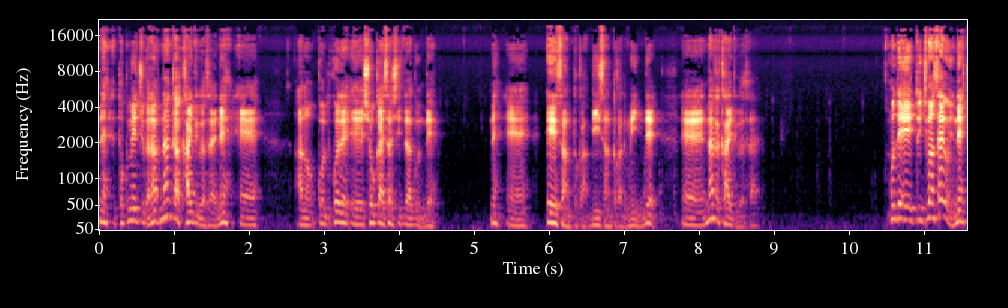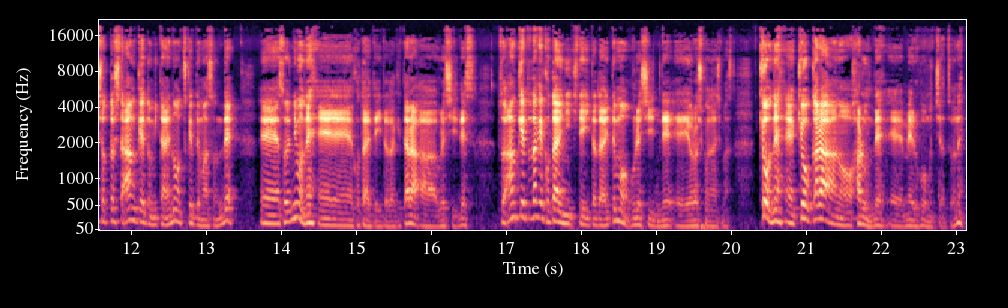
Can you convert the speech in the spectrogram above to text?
ね、匿名っていうかな、なんか書いてくださいね。えー、あの、これこれで、えー、紹介させていただくんで、ね、えー、A さんとか B さんとかでもいいんで、えー、なんか書いてください。ほんで、えっ、と、一番最後にね、ちょっとしたアンケートみたいのをつけてますんで、えー、それにもね、えー、答えていただけたらあ嬉しいです。そのアンケートだけ答えに来ていただいても嬉しいんで、えー、よろしくお願いします。今日ね、えー、今日から、あの、貼るんで、えー、メールフォームってやつをね、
